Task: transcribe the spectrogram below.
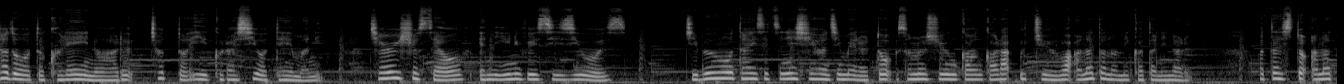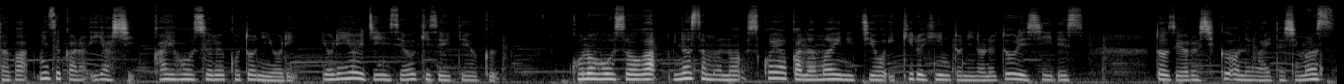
茶道とクレイのあるちょっといい暮らしをテーマに Cherish yourself and the universe is yours 自分を大切にし始めるとその瞬間から宇宙はあなたの味方になる。私とあなたが自ら癒し解放することによりより良い人生を築いてゆく。この放送が皆様の健やかな毎日を生きるヒントになると嬉しいです。どうぞよろしくお願いいたします。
